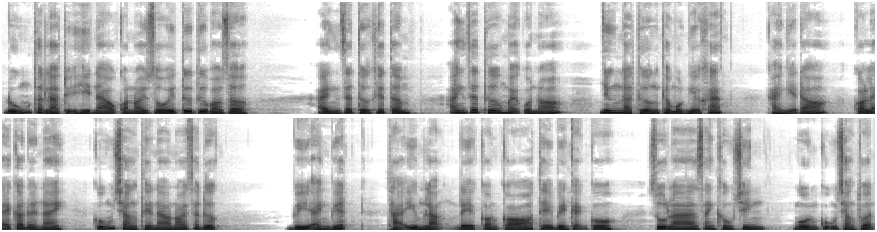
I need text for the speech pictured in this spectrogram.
đúng thật là Thụy Hi nào có nói dối từ từ bao giờ. Anh rất thương Khiết Tâm, anh rất thương mẹ của nó, nhưng là thương theo một nghĩa khác, cái nghĩa đó có lẽ cả đời này cũng chẳng thể nào nói ra được. Vì anh biết, thà im lặng để còn có thể bên cạnh cô, dù là danh không chính, ngôn cũng chẳng thuận.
